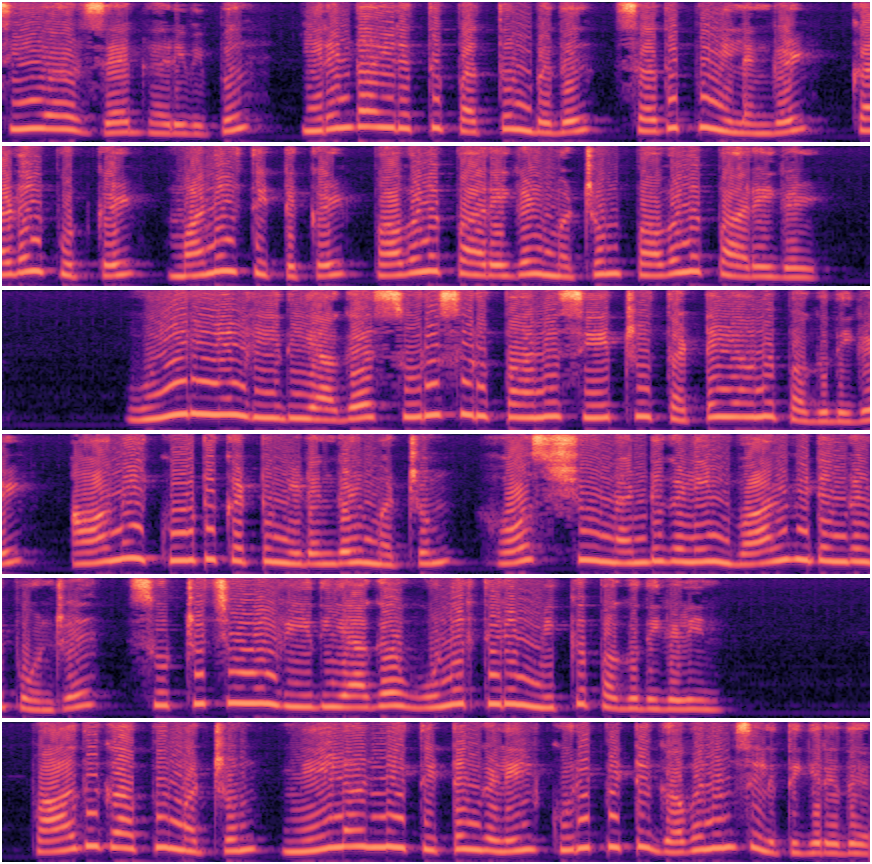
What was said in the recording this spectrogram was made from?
சிஆர்ஜெட் அறிவிப்பு இரண்டாயிரத்து பத்தொன்பது சதுப்பு நிலங்கள் கடல் புட்கள் மணல் திட்டுக்கள் பவளப்பாறைகள் மற்றும் பவளப்பாறைகள். உயிரியல் ரீதியாக சுறுசுறுப்பான சேற்று தட்டையான பகுதிகள் ஆமை கூடு கட்டும் இடங்கள் மற்றும் ஹாஸ்ஷூ நண்டுகளின் வாழ்விடங்கள் போன்ற சுற்றுச்சூழல் ரீதியாக உணர்திறன் மிக்க பகுதிகளின் பாதுகாப்பு மற்றும் மேலாண்மை திட்டங்களில் குறிப்பிட்டு கவனம் செலுத்துகிறது.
